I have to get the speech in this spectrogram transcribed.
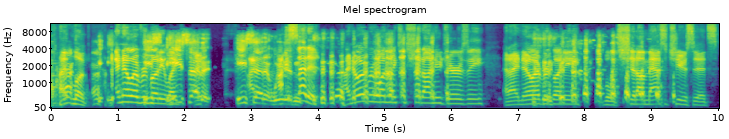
I, look, I know everybody he, like he said I- it. He said it. We I didn't. said it. I know everyone likes to shit on New Jersey, and I know everybody will shit on Massachusetts.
